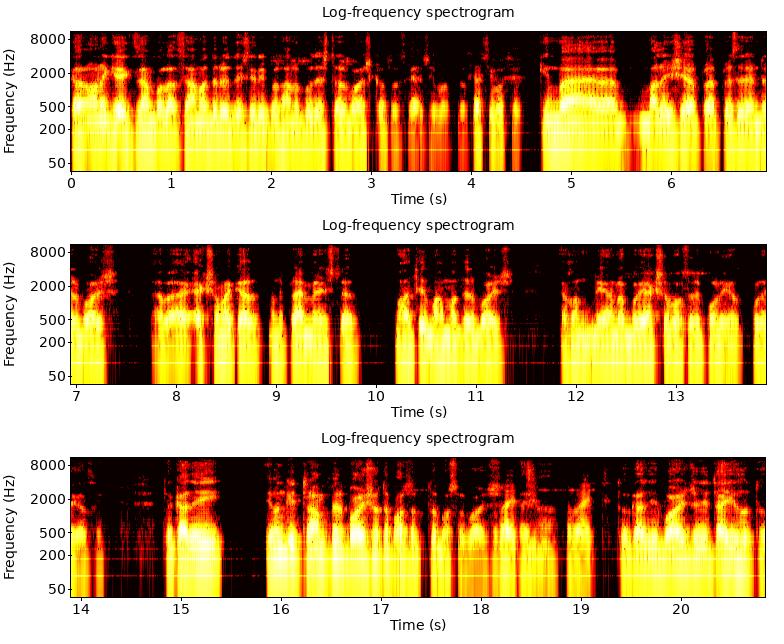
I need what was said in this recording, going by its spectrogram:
কারণ অনেকে এক্সাম্পল আছে আমাদেরও দেশেরই প্রধান উপদেষ্টার বয়স কত? ছিয়াশি বছর। আশি বছর। কিংবা মালয়েশিয়ার প্রেসিডেন্টের বয়স এক সময়কার মানে প্রাইম মিনিস্টার মাহাতির মোহাম্মদের বয়স এখন নিরানব্বই একশো বছরে পড়ে পড়ে গেছে। তো কাজেই এবং কি ট্রাম্পের বয়স হতো পঁচাত্তর বছর বয়স তাই না? রাইট তো কাজেই বয়স যদি তাই হতো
